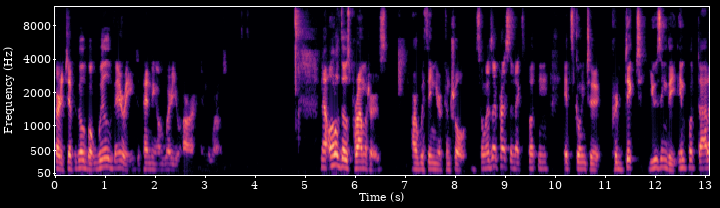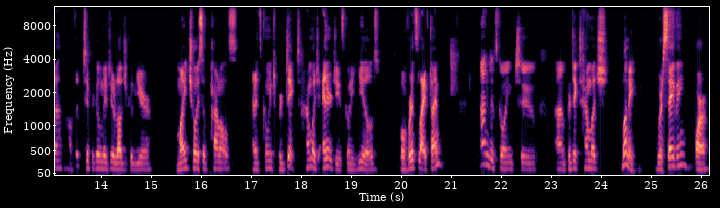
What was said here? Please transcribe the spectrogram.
very typical, but will vary depending on where you are in the world. Now, all of those parameters are within your control. So as I press the next button, it's going to predict using the input data of the typical meteorological year, my choice of panels, and it's going to predict how much energy it's going to yield over its lifetime, and it's going to um, predict how much money we're saving or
